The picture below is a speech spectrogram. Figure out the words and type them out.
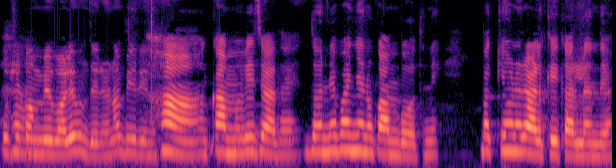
ਕੁਛ ਕੰਮੇ ਵਾਲੇ ਹੁੰਦੇ ਨੇ ਨਾ ਵੀਰੇ ਨੂੰ। ਹਾਂ ਕੰਮ ਵੀ ਜ਼ਿਆਦਾ ਹੈ। ਦੋਨੇ ਭਾਈਆਂ ਨੂੰ ਕੰਮ ਬਹੁਤ ਨੇ। ਬਾਕੀ ਹੁਣ ਰਲ ਕੇ ਕਰ ਲੈਂਦੇ ਆ।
